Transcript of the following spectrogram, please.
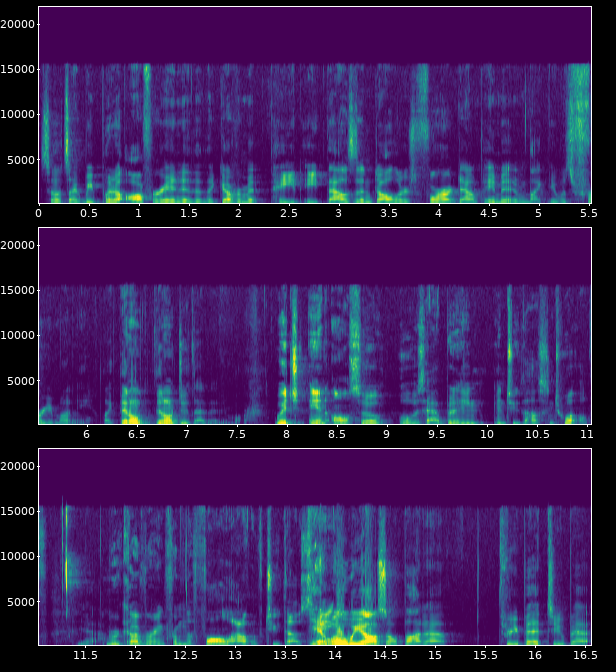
So it's like we put an offer in and then the government paid $8,000 for our down payment and like it was free money. Like they don't they don't do that anymore. Which and also what was happening in 2012, Yeah. recovering from the fallout of 2008. Yeah, well we also bought a three bed, two bath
